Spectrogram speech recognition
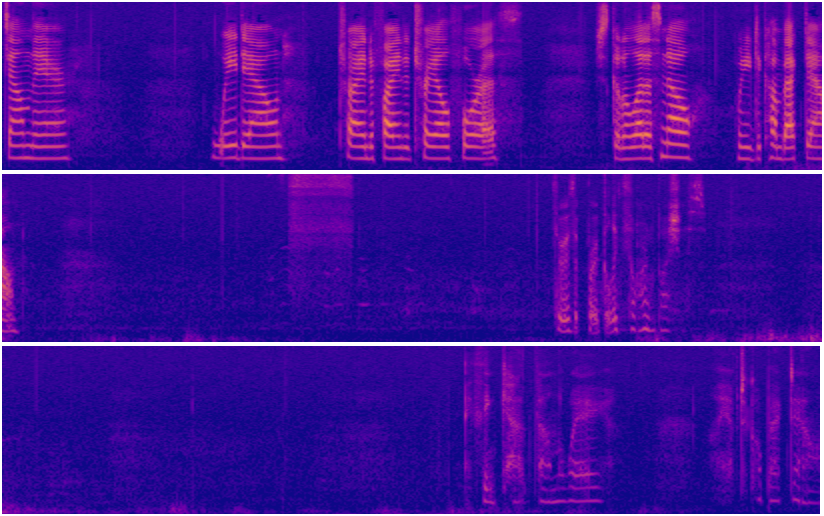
down there, way down, trying to find a trail for us. She's gonna let us know we need to come back down. Through the prickly thorn bushes. Think Kat found the way. I have to go back down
